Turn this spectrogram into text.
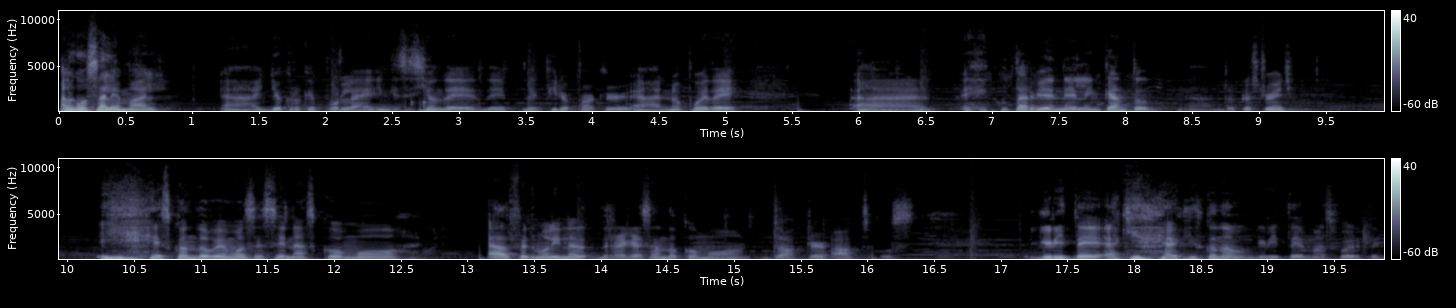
Algo sale mal. Ah, yo creo que por la indecisión de, Peter Parker ah, no puede a ejecutar bien el encanto, Doctor Strange. Y es cuando vemos escenas como Alfred Molina regresando como Doctor Octopus. Grité, aquí, aquí es cuando grité más fuerte.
